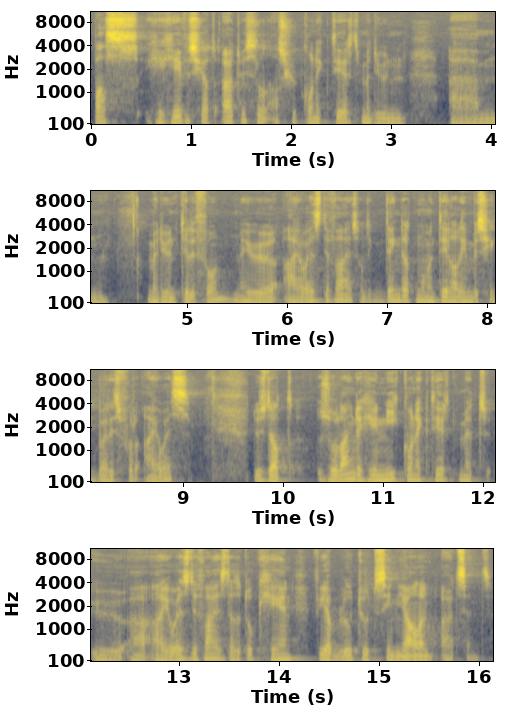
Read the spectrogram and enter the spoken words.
pas gegevens gaat uitwisselen als je connecteert met je, um, met uw telefoon, met je iOS-device. Want ik denk dat het momenteel alleen beschikbaar is voor iOS. Dus dat zolang dat je niet connecteert met je uh, iOS-device, dat het ook geen via Bluetooth signalen uitzendt.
